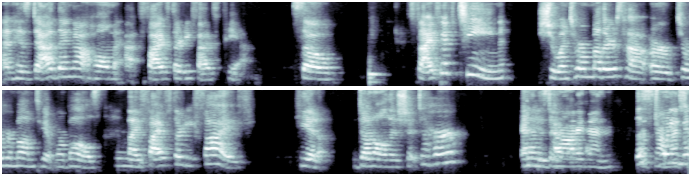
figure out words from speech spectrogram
And his dad then got home at 5:35 p.m. So 5:15, she went to her mother's house or to her mom to get more balls. By 5:35, he had done all this shit to her. And That's his dad not even That's, not 20 much time.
